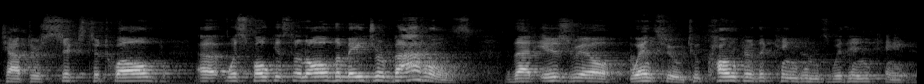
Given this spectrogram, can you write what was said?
Chapters 6 to 12 uh, was focused on all the major battles that Israel went through to conquer the kingdoms within Canaan.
